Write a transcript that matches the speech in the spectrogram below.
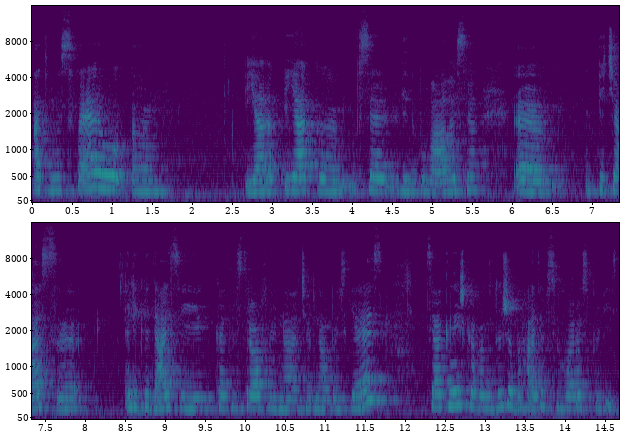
атмосферу, е, я- як е, все відбувалося е, під час е, ліквідації катастрофи на Чорнобильській АЕС, ця книжка вам дуже багато всього розповість.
